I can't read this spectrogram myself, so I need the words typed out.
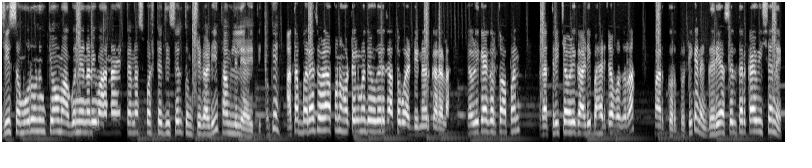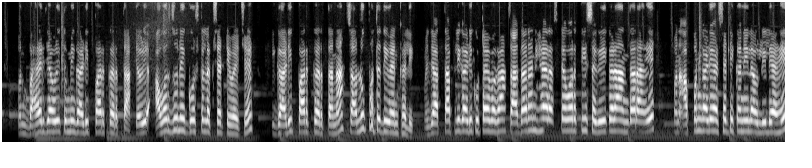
जी समोरून किंवा मागून येणारी वाहनं आहेत त्यांना स्पष्ट दिसेल तुमची गाडी थांबलेली आहे ती. ओके? आता बऱ्याच वेळा आपण हॉटेलमध्ये वगैरे जातो बघा डिनर करायला. त्यावेळी काय करतो आपण? रात्रीच्या वेळी गाडी बाहेरच्या बाजूला पार्क करतो. ठीक आहे ना? घरी असेल तर काय विषय नाही. पण बाहेर ज्यावेळी तुम्ही गाडी पार्क करता. त्यावेळी आवर्जून एक गोष्ट लक्षात ठेवायची आहे की गाडी पार्क करताना चालू पथदिव्यांखाली म्हणजे आता आपली गाडी कुठे आहे बघा? साधारण ह्या रस्त्यावरती सगळीकडे अंधार आहे पण आपण गाडी अशा ठिकाणी लावलेली आहे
